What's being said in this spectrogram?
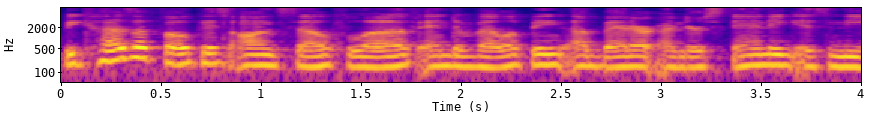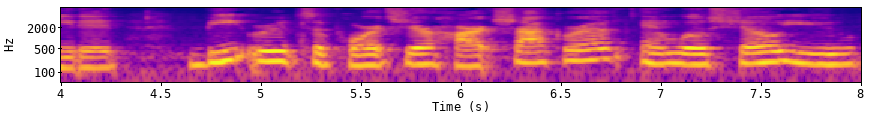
Because a focus on self love and developing a better understanding is needed, Beetroot supports your heart chakra and will show you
